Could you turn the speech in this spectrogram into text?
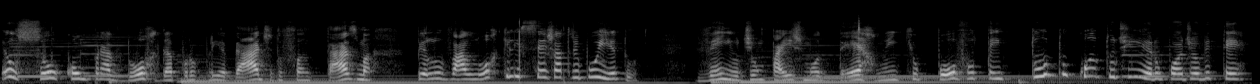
Eu sou o comprador da propriedade do fantasma pelo valor que lhe seja atribuído. Venho de um país moderno em que o povo tem tudo quanto o dinheiro pode obter.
